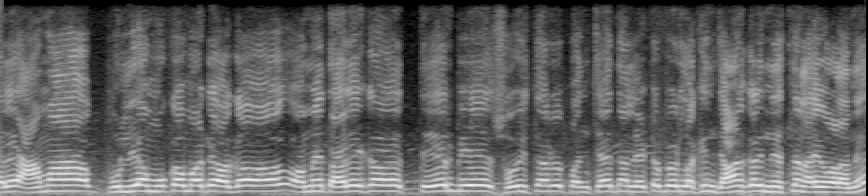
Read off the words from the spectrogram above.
એટલે આમાં પુલિયા મૂકવા માટે અગાઉ અમે તારીખ તેર બે ચોવીસના રોજ પંચાયતના લેટર પેડ લખીને જાણ કરી નેશનલ હાઈવેવાળાને.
